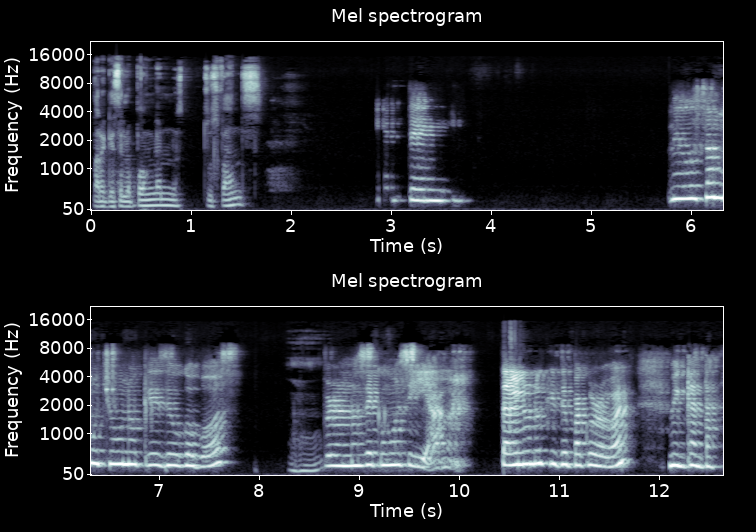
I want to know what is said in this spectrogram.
Para que se lo pongan tus fans. Este. Me gusta mucho uno que es de Hugo Boss. Pero no sé cómo se llama. También uno que es de Paco Rabanne. Me encanta.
